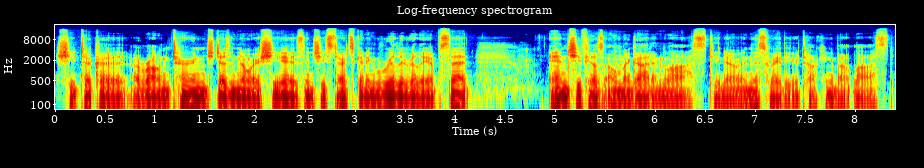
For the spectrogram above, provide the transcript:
she took a, a wrong turn. She doesn't know where she is. And she starts getting really, really upset. And she feels, oh my God, I'm lost, you know, in this way that you're talking about lost.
